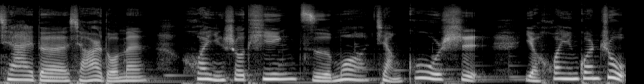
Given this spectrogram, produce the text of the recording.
亲爱的小耳朵们，欢迎收听子墨讲故事，也欢迎关注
